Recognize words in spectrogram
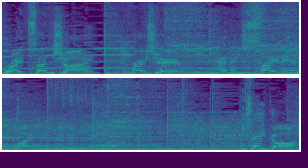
Bright sunshine, fresh air, and exciting flight. Take off.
